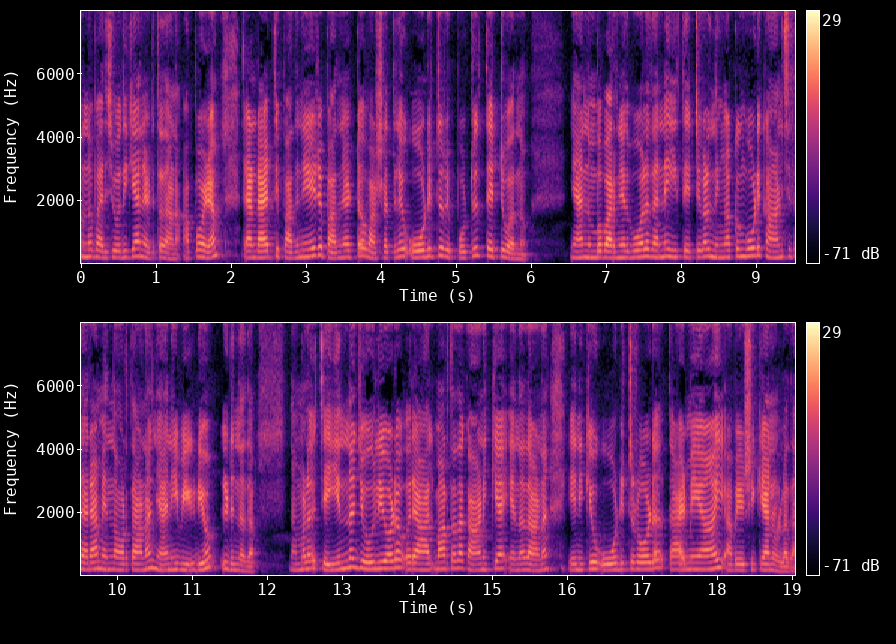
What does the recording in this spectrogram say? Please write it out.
ഒന്ന് പരിശോധിക്കാൻ എടുത്തതാണ്. അപ്പോൾ രണ്ടായിരത്തി പതിനേഴ് പതിനെട്ട് വർഷത്തിലെ ഓഡിറ്റ് റിപ്പോർട്ടിൽ തെറ്റ് വന്നു. ഞാൻ മുമ്പ് പറഞ്ഞതുപോലെ തന്നെ ഈ തെറ്റുകൾ നിങ്ങൾക്കും കൂടി കാണിച്ചു തരാം എന്നോർത്താണ് ഞാൻ ഈ വീഡിയോ ഇടുന്നത്. നമ്മൾ ചെയ്യുന്ന ജോലിയോട് ഒരു ആത്മാർത്ഥത കാണിക്കുക എന്നതാണ് എനിക്ക് ഓഡിറ്ററോട് താഴ്മയായി അപേക്ഷിക്കാനുള്ളത്.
